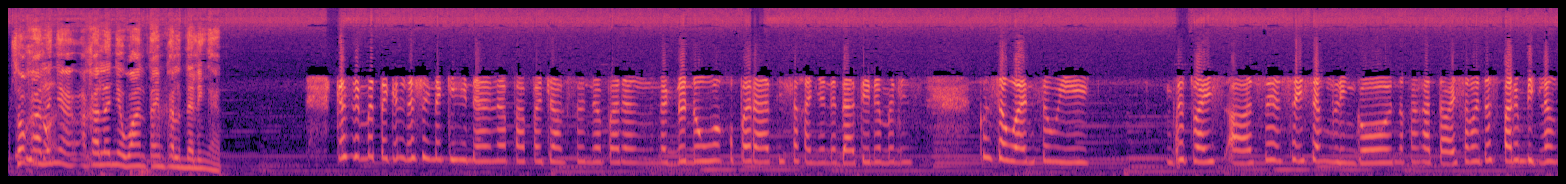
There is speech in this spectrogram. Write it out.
So akala niya, akala niya one time ka lang nalingat. Kasi matagal na siyang naghihinala, Papa Jackson, na parang nagno ako parati sa kanya na dati naman is kung sa once a week, sa twice, uh, sa, sa isang linggo, nakaka-twice ako. Tapos parang biglang,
